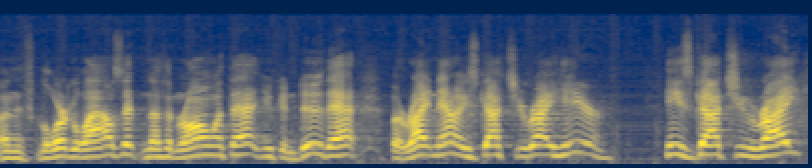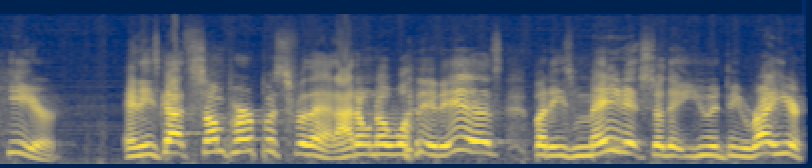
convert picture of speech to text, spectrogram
And if the Lord allows it, nothing wrong with that. You can do that. But right now, He's got you right here. He's got you right here. And He's got some purpose for that. I don't know what it is, but He's made it so that you would be right here.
